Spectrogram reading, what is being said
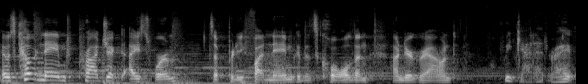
It was codenamed Project Iceworm. It's a pretty fun name because it's cold and underground. We get it, right?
